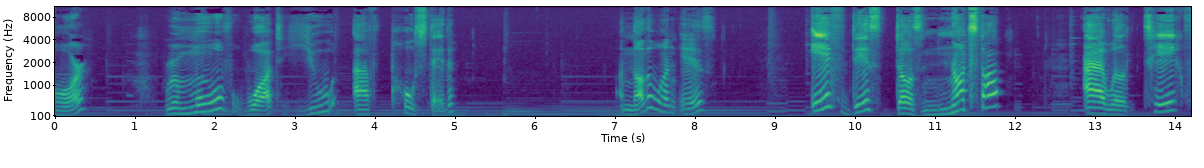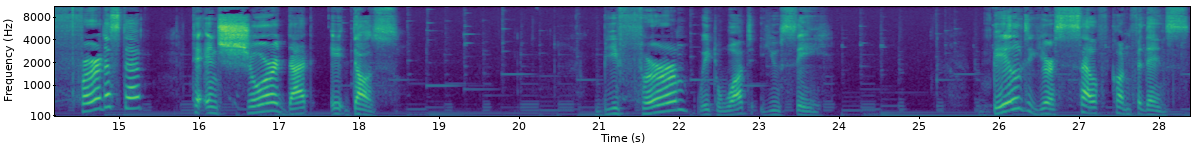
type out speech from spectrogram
or remove what you have posted. Another one is if this does not stop, I will take further step to ensure that it does. Be firm with what you say. Build your self confidence.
